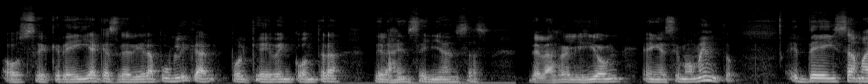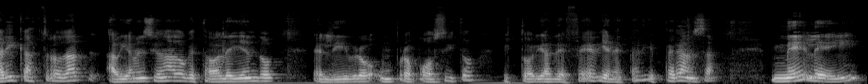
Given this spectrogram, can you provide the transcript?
o se creía que se debiera publicar porque iba en contra de las enseñanzas de la religión en ese momento. De Isamari Castrodat había mencionado que estaba leyendo el libro Un propósito, historias de fe, bienestar y esperanza. Me leí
